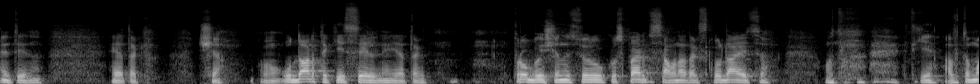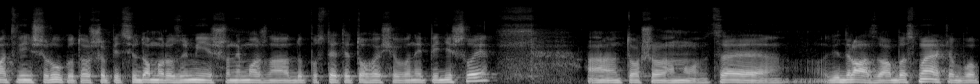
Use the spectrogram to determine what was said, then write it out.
І ти, я так ще удар такий сильний. Я так пробую ще на цю руку спертися, а вона так складається. От, такий автомат в іншу руку, тому що підсвідомо розумієш, що не можна допустити того, що вони підійшли. То, що ну, це відразу або смерть, або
